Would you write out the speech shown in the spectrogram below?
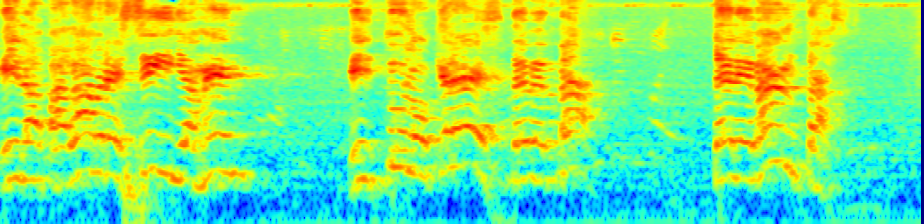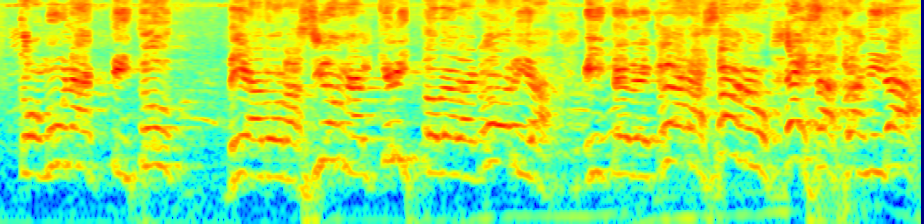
y la palabra es sí y amén y tú lo crees de verdad, te levantas con una actitud de adoración al Cristo de la gloria y te declara sano, esa sanidad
